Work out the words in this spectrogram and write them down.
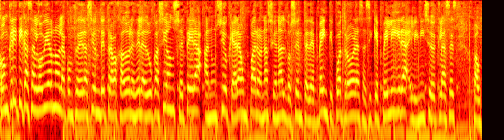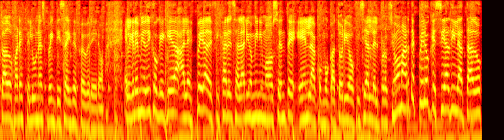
Con críticas al gobierno, la Confederación de Trabajadores de la Educación, CETERA, anunció que hará un paro nacional docente de 24 horas, así que peligra el inicio de clases pautado para este lunes 26 de febrero. El gremio dijo que queda a la espera de fijar el salario mínimo docente en la convocatoria oficial del próximo martes, pero que se ha dilatado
